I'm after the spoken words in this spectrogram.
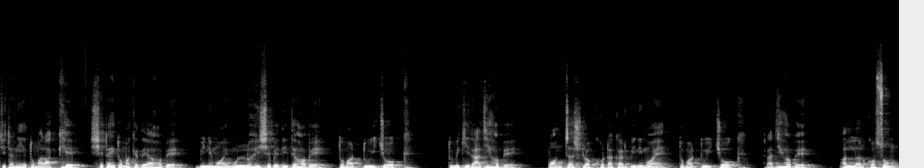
যেটা নিয়ে তোমার আক্ষেপ, সেটাই তোমাকে দেয়া হবে। বিনিময় মূল্য হিসেবে দিতে হবে তোমার দুই চোখ। তুমি কি রাজি হবে? পঞ্চাশ লক্ষ টাকার বিনিময়ে তোমার দুই চোখ রাজি হবে? আল্লাহর কসম,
